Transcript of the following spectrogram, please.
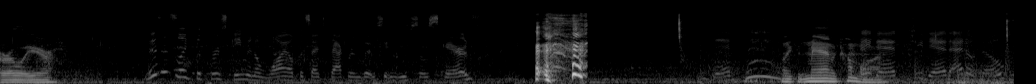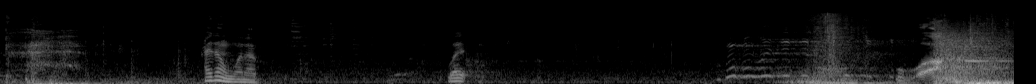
earlier. This is like the first game in a while besides Backrooms I've seen you so scared. He did. Like, man, come They on. did. She did. I don't know. I don't want to. What?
